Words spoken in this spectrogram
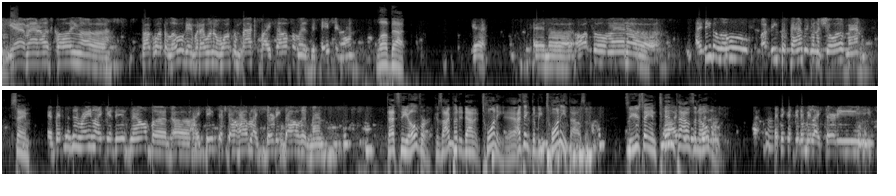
Yeah, man. I was calling uh talk about the Lobo game, but I want to welcome back Vital from his vacation, man. Love that. Yeah. And uh also, man, uh I think the Lobo I think the fans are gonna show up, man. Same. If it doesn't rain like it is now, but uh I think that they'll have like thirty thousand, man. That's the over because I put it down at twenty. Yeah. I think there'll be twenty thousand. So you're saying ten thousand Well, I think over? gonna- I think it's gonna be like 30,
